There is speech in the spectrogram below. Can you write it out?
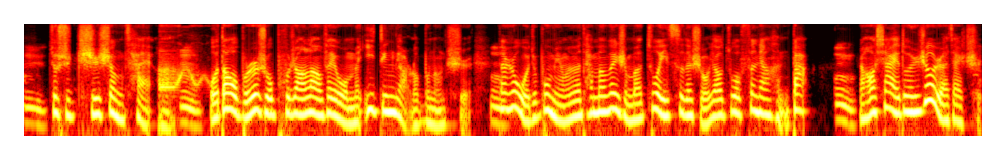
嗯，就是吃剩菜啊。嗯，我倒不是说铺张浪费，我们一丁点儿都不能吃。但是我就不明白他们为什么做一次的时候要做分量很大。嗯，然后下一顿热热再吃，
